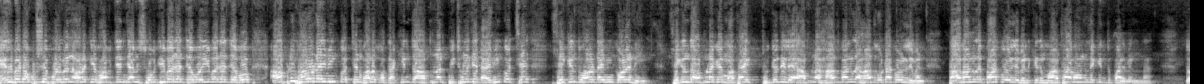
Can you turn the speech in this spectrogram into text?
হেলমেট অবশ্যই পরবেন। অনেকে ভাবছেন যে আমি সবজি বাজার যাব, এই বাজার যাব। আপনি ভালো ড্রাইভিং করছেন, ভালো কথা। কিন্তু আপনার পিছনে যে ড্রাইভিং করছে, সে কিন্তু ভালো ড্রাইভিং করেনি। সে কিন্তু আপনাকে মাথায় ঠুকে দিলে, আপনার হাত ভাঙলে হাত গোটা করে নেবেন, পা ভাঙলে পা করে নেবেন, কিন্তু মাথা ভাঙলে কিন্তু পারবেন না। তো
